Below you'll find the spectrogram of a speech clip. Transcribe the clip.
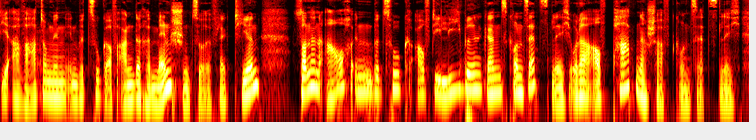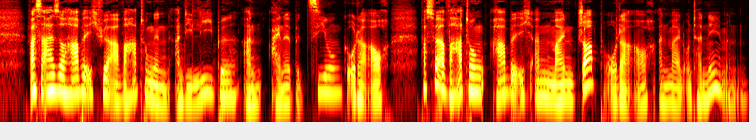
die Erwartungen in Bezug auf andere Menschen zu reflektieren, sondern auch in Bezug auf die Liebe ganz grundsätzlich oder auf Partnerschaft grundsätzlich. Was also habe ich für Erwartungen an die Liebe, an eine Beziehung oder auch was für Erwartungen habe ich an meinen Job oder auch an mein Unternehmen?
